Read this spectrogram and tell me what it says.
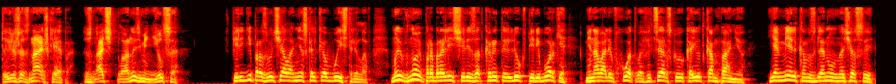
Ты же знаешь, Кэпа, значит, план изменился. Впереди прозвучало несколько выстрелов. Мы вновь пробрались через открытый люк в переборке, миновали вход в офицерскую кают-компанию. Я мельком взглянул на часы.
